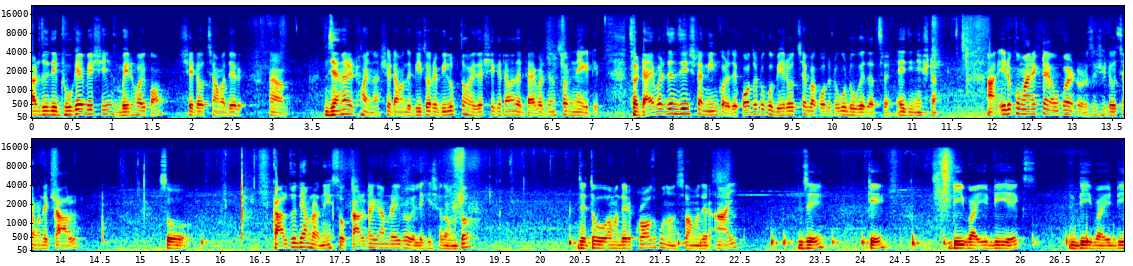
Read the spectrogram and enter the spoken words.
আর যদি ঢুকে বেশি, বের হয় কম, সেটা হচ্ছে আমাদের জেনারেট হয় না, সেটা আমাদের ভিতরে বিলুপ্ত হয়ে যায়, সেক্ষেত্রে আমাদের ডাইভারজেন্স হয় নেগেটিভ সো ডাইভারজেন্স জিনিসটা মিন করে যে কতটুকু বের হচ্ছে বা কতটুকু ঢুকে যাচ্ছে এই জিনিসটা। আর এরকম আরেকটা অপারেটর আছে, সেটা হচ্ছে আমাদের কাল। সো কাল যদি আমরা নেই সো কালটাকে আমরা এইভাবে লিখি সাধারণত, যেহেতু আমাদের ক্রস গুণন সো আমাদের I J K D by D X D by D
